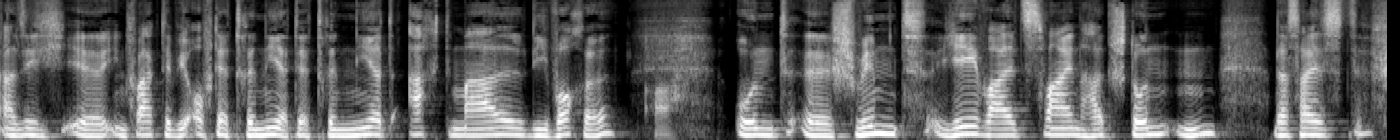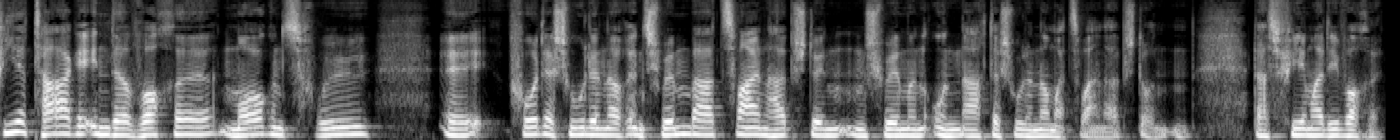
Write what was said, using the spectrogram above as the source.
als ich äh, ihn fragte, wie oft er trainiert. Er trainiert achtmal die Woche. Ach und äh, schwimmt jeweils zweieinhalb Stunden. Das heißt, vier Tage in der Woche, morgens früh, äh, vor der Schule noch ins Schwimmbad, zweieinhalb Stunden schwimmen und nach der Schule nochmal zweieinhalb Stunden. Das viermal die Woche.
